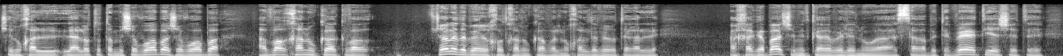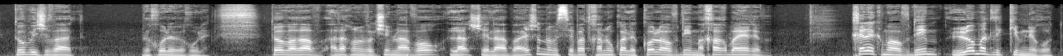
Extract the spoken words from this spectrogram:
שנוכל להעלות אותן בשבוע הבא. שבוע הבא עבר חנוכה כבר, אפשר לדבר על הלכות חנוכה, אבל נוכל לדבר יותר על החג הבא שמתקרב אלינו, עשרה בטבת, יש את אה, ט"ו בשבט וכולי וכולי. טוב, הרב, אנחנו מבקשים לעבור לשאלה הבאה. יש לנו מסיבת חנוכה לכל העובדים מחר בערב. חלק מהעובדים לא מדליקים נרות.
